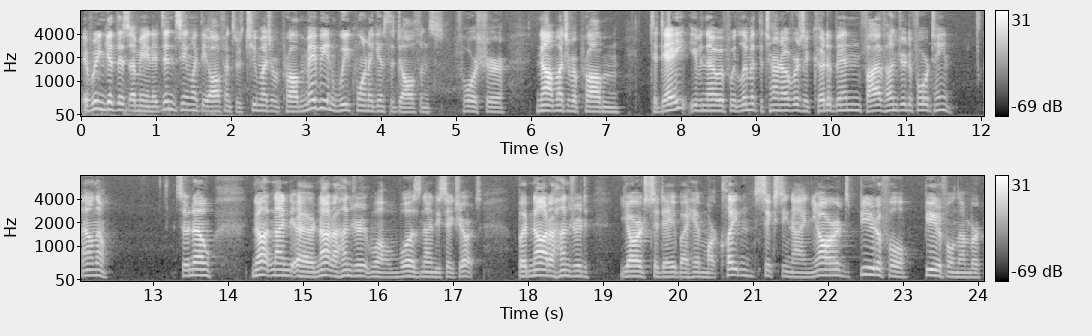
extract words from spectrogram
if we can get this, I mean, it didn't seem like the offense was too much of a problem. Maybe in week one against the Dolphins, for sure. Not much of a problem today, even though if we limit the turnovers, it could have been 500 to 14. I don't know. So, no, not 90, uh, not 100, well, was 96 yards, but not 100 yards today by him. Mark Clayton, 69 yards. Beautiful, beautiful number.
